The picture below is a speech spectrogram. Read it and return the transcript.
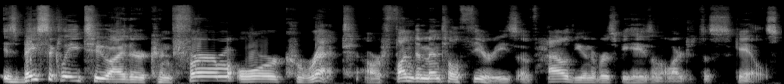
is basically to either confirm or correct our fundamental theories of how the universe behaves on the largest of scales.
